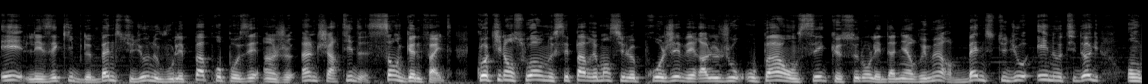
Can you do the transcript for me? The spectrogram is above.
et les équipes de Ben Studio ne voulaient pas proposer un jeu Uncharted sans gunfight. Quoi qu'il en soit, on ne sait pas vraiment si le projet verra le jour ou pas, on sait que selon les dernières rumeurs, Ben Studio et Naughty Dog ont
